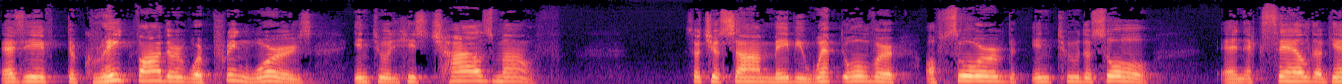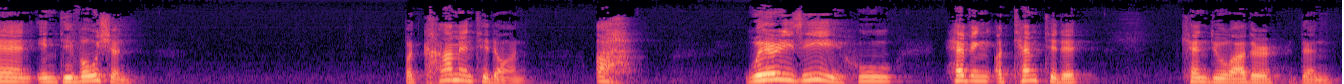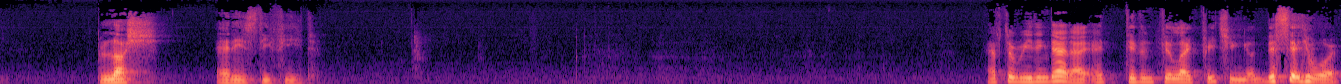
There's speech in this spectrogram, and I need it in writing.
as if the great Father were putting words into his child's mouth. Such a psalm may be wept over, absorbed into the soul, and exhaled again in devotion, but commented on. Ah, where is he who, having attempted it, can do other than blush at his defeat. After reading that, I, I, didn't feel like preaching on this anymore.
